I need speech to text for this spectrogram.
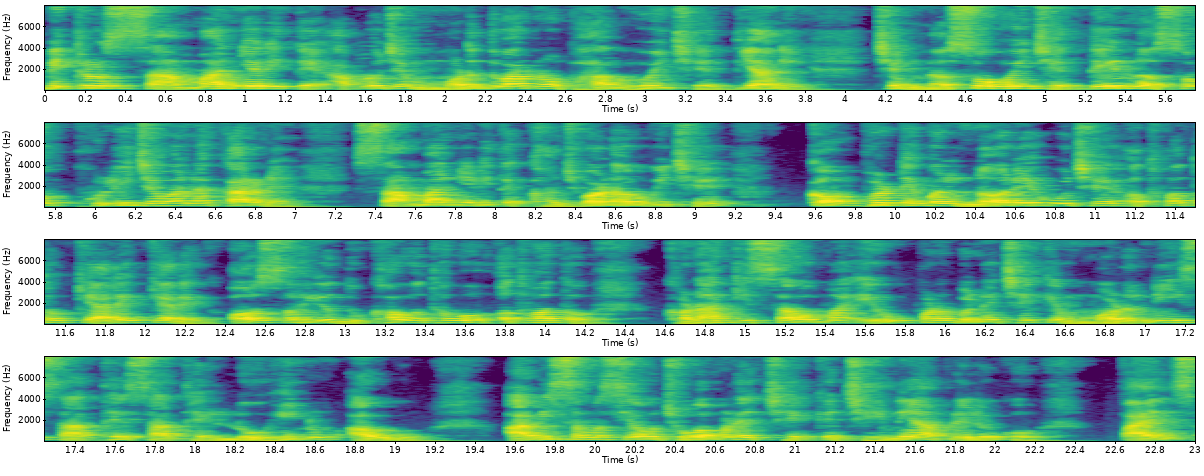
મિત્રો સામાન્ય રીતે આપણો જે મળદ્વારનો ભાગ હોય છે, ત્યાંની જે નસો હોય છે, તે નસો ફૂલી જવાના કારણે સામાન્ય રીતે ખંજવાળ આવવી છે કમ્ફર્ટેબલ ન રહેવું છે અથવા તો ક્યારેક ક્યારેક અસહ્ય દુખાવો થવો અથવા તો ઘણા કિસ્સાઓમાં એવું પણ બને છે કે મળની સાથે સાથે લોહીનું આવવું. આવી સમસ્યાઓ જોવા મળે છે કે જેને આપણે લોકો પાઇલ્સ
